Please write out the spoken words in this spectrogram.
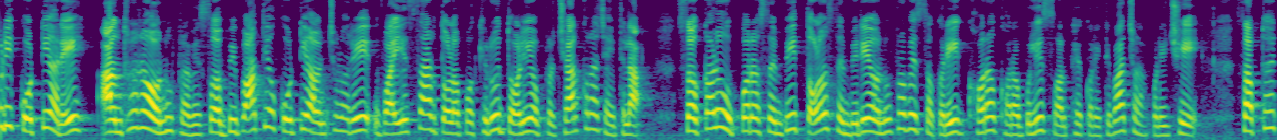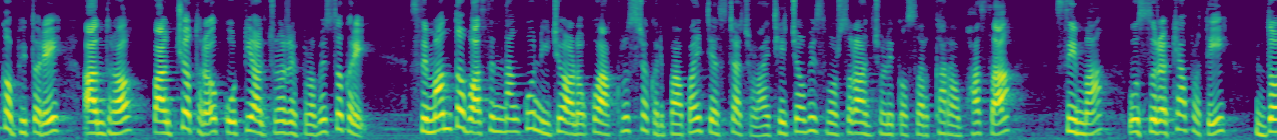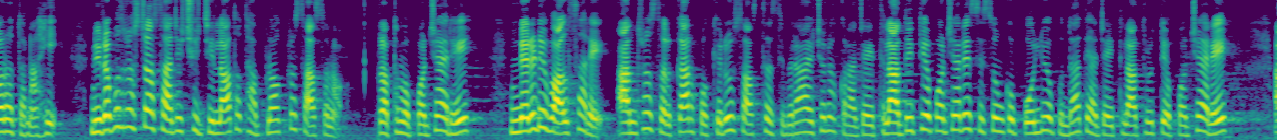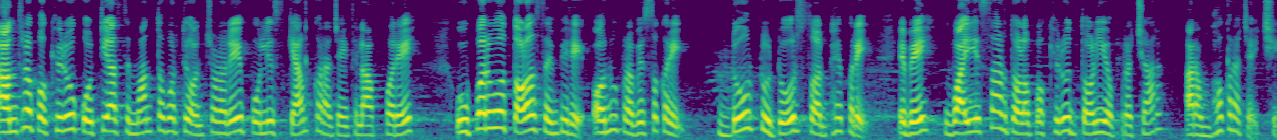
ଚିପୁଡ଼ି କୋଟିଆରେ ଆନ୍ଧ୍ରର ଅନୁପ୍ରବେଶ। ବିବାଦୀୟ କୋଟିଆ ଅଞ୍ଚଳରେ ୱାଇଏସ୍ଆର୍ ଦଳ ପକ୍ଷରୁ ଦଳୀୟ ପ୍ରଚାର କରାଯାଇଥିଲା। ସକାଳୁ ଉପର ସେମ୍ବି ତଳ ସେମ୍ବିରେ ଅନୁପ୍ରବେଶ କରି ଘର ଘର ବୁଲି ସର୍ଭେ କରିଥିବା ଜଣାପଡ଼ିଛି। ସାପ୍ତାହିକ ଭିତରେ ଆନ୍ଧ୍ର ପାଞ୍ଚ ଥର କୋଟିଆ ଅଞ୍ଚଳରେ ପ୍ରବେଶ କରି ସୀମାନ୍ତ ବାସିନ୍ଦାଙ୍କୁ ନିଜ ଆଡ଼କୁ ଆକୃଷ୍ଟ କରିବା ପାଇଁ ଚେଷ୍ଟା ଚଳାଇଛି। ଚବିଶ ବର୍ଷର ଆଞ୍ଚଳିକ ସରକାରର ଭାଷା ସୀମା ଓ ସୁରକ୍ଷା ପ୍ରତି ଦରଦ ନାହିଁ। ନିରବଦ୍ରଷ୍ଟା ସାଜିଛି ଜିଲ୍ଲା ତଥା ବ୍ଲକ ପ୍ରଶାସନ। ପ୍ରଥମ ପର୍ଯ୍ୟାୟରେ ନେରେଡିୱାଲସାରେ ଆନ୍ଧ୍ର ସରକାର ପକ୍ଷରୁ ସ୍ୱାସ୍ଥ୍ୟ ଶିବିର ଆୟୋଜନ କରାଯାଇଥିଲା। ଦ୍ୱିତୀୟ ପର୍ଯ୍ୟାୟରେ ଶିଶୁଙ୍କୁ ପୋଲିଓ ବୁନ୍ଦା ଦିଆଯାଇଥିଲା। ତୃତୀୟ ପର୍ଯ୍ୟାୟରେ ଆନ୍ଧ୍ର ପକ୍ଷରୁ କୋଟିଆ ସୀମାନ୍ତବର୍ତ୍ତୀ ଅଞ୍ଚଳରେ ପୋଲିସ କ୍ୟାମ୍ପ କରାଯାଇଥିଲା। ପରେ ଉପର ଓ ତଳ ସେମ୍ବିରେ ଅନୁପ୍ରବେଶ କରି ଡୋର୍ ଟୁ ଡୋର୍ ସର୍ଭେ ପରେ ଏବେ ୱାଇଏସ୍ଆର୍ ଦଳ ପକ୍ଷରୁ ଦଳୀୟ ପ୍ରଚାର ଆରମ୍ଭ କରାଯାଇଛି।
